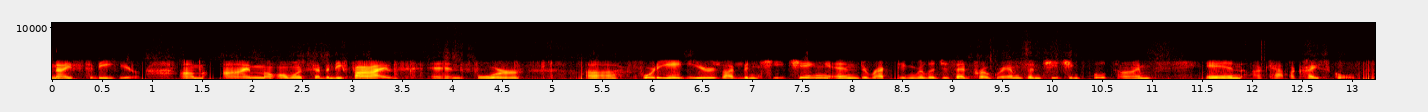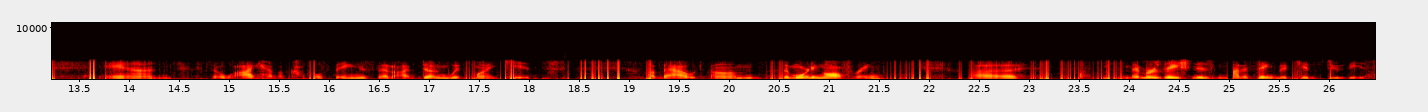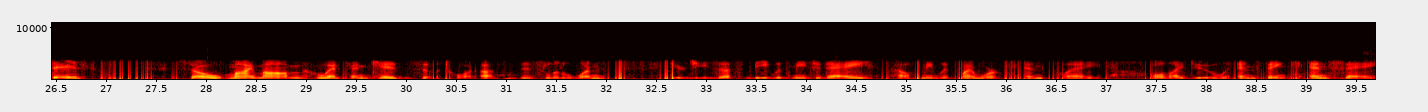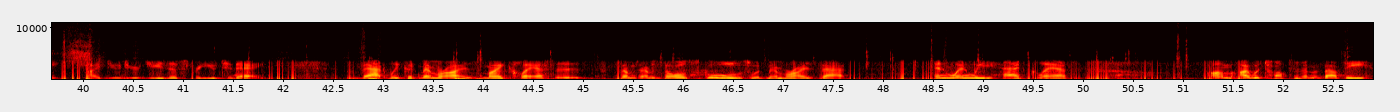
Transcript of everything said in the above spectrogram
nice to be here. Um, I'm almost 75, and for uh, 48 years I've been teaching and directing religious ed programs and teaching full time in a Catholic high school. And so I have a couple things that I've done with my kids about um, the morning offering. Uh, memorization is not a thing that kids do these days. So my mom, who had 10 kids, taught us this little one. Dear Jesus, be with me today. Help me with my work and play. All I do and think and say, I do, dear Jesus, for you today. That we could memorize. My classes, sometimes the whole schools would memorize that. And when we had class, um, I would talk to them about the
